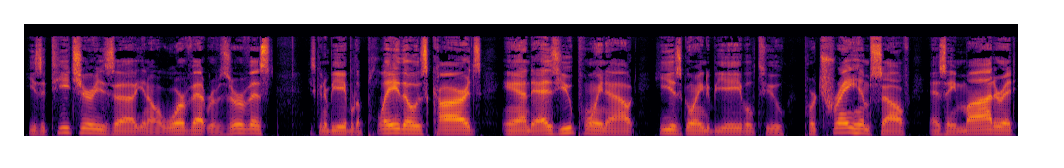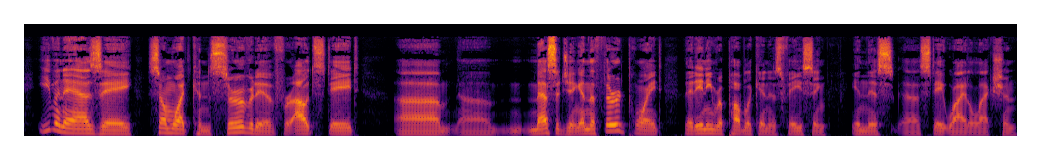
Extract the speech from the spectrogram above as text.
He's a teacher, he's a, you know, a war vet reservist. He's going to be able to play those cards and as you point out, he is going to be able to portray himself as a moderate, even as a somewhat conservative for outstate um, uh, messaging. And the third point that any Republican is facing in this uh, statewide election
